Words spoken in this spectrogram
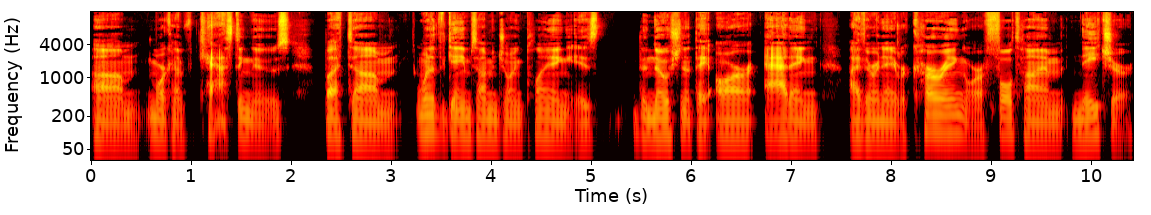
um, more kind of casting news. But um, one of the games I'm enjoying playing is the notion that they are adding either in a recurring or a full time nature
